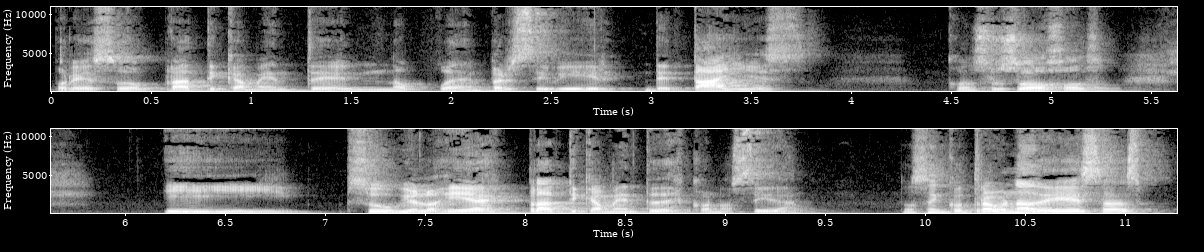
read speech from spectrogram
por eso prácticamente no pueden percibir detalles con sus ojos y su biología es prácticamente desconocida. Entonces encontrar una de esas,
